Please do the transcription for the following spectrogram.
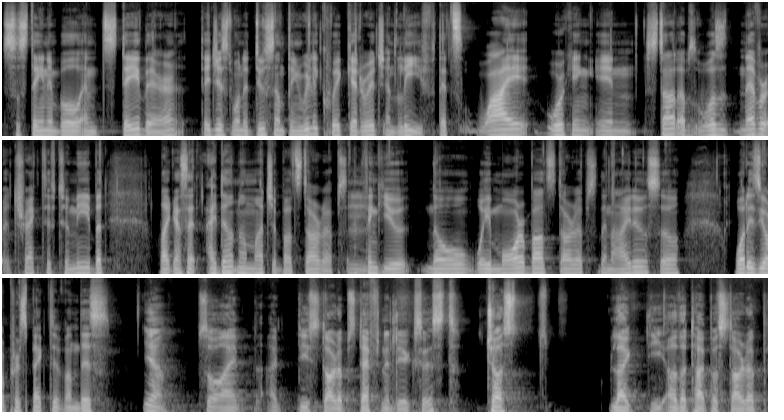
sustainable, and stay there. They just want to do something really quick, get rich, and leave. That's why working in startups was never attractive to me. But like I said, I don't know much about startups. Mm. I think you know way more about startups than I do. So, what is your perspective on this? Yeah. So, I, I these startups definitely exist. Just like the other type of startup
